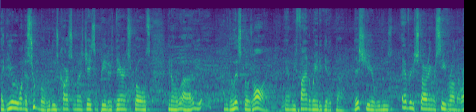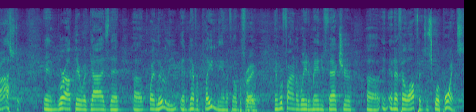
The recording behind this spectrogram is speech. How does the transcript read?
Like the year we won the Super Bowl, we lose Carson Wentz, Jason Peters, Darren Sproles. You know, uh, I mean the list goes on, and we find a way to get it done. This year we lose every starting receiver on the roster. And we're out there with guys that uh, quite literally had never played in the NFL before right. and we're finding a way to manufacture uh, an NFL offense to score points.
